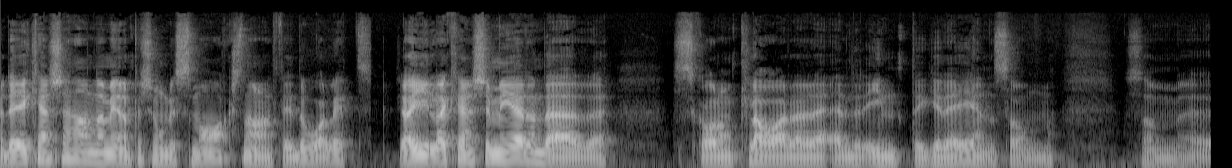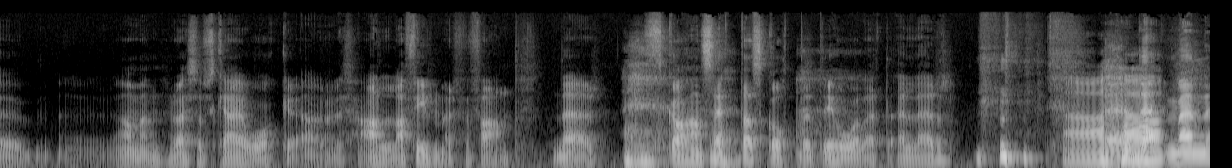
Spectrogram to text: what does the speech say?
Men det kanske handlar mer om personlig smak snarare än att det är dåligt. Jag gillar kanske mer den där eh, ska de klara det eller inte grejen som, som eh, ja men, Rise of Skywalker, alla filmer för fan. Där, ska han sätta skottet i hålet eller? det, men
